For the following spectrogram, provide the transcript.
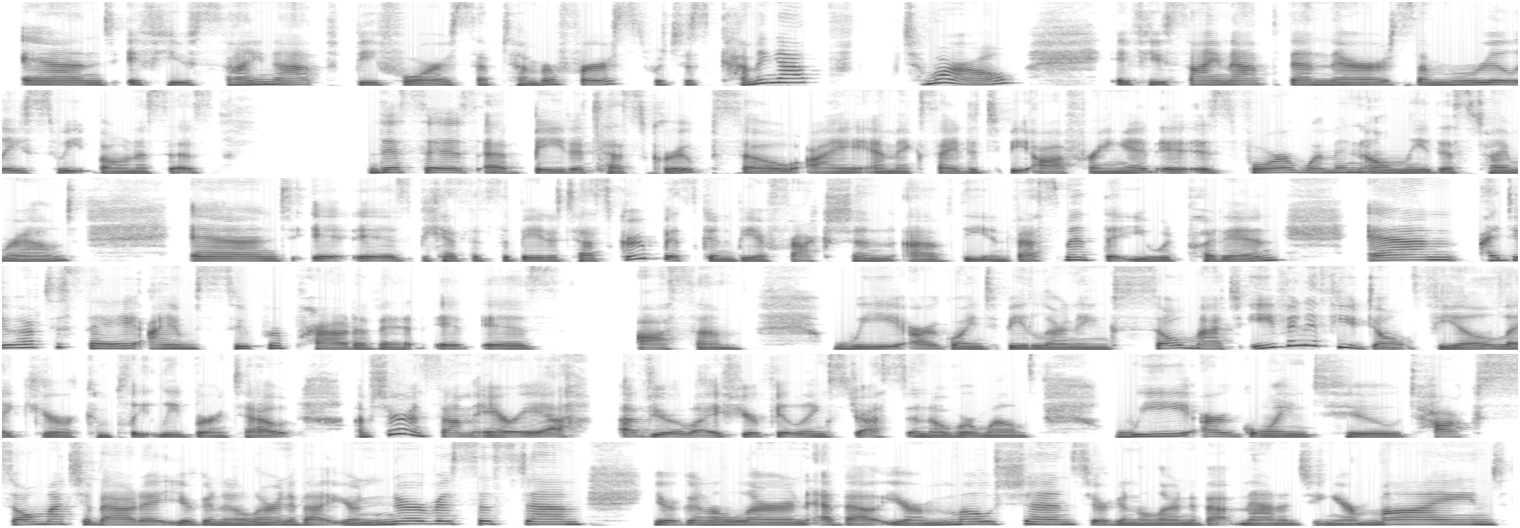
And if you sign up before September 1st, which is coming up tomorrow. If you sign up, then there are some really sweet bonuses. This is a beta test group, so I am excited to be offering it. It is for women only this time around. And it is because it's a beta test group, it's going to be a fraction of the investment that you would put in. And I do have to say, I am super proud of it. It is awesome. We are going to be learning so much, even if you don't feel like you're completely burnt out. I'm sure in some area of your life you're feeling stressed and overwhelmed. We are going to talk so much about it. You're going to learn about your nervous system, you're going to learn about your emotions, you're going to learn about managing your mind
